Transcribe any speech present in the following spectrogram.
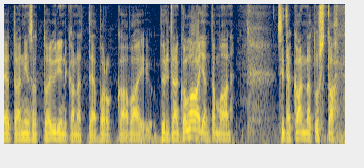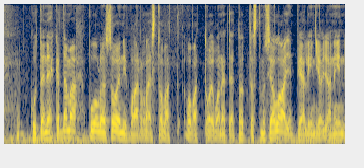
jotain niin sanottua ydinkannattajaporukkaa vai pyritäänkö laajentamaan sitä kannatusta, kuten ehkä tämä puolueen soinnivaaralaiset ovat, ovat toivoneet, että ottaisiin tämmöisiä laajempia linjoja, niin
